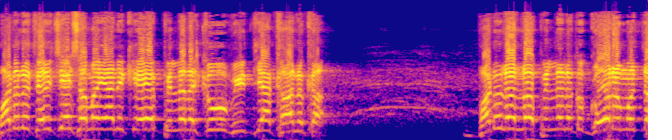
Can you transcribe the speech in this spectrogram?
బడులు తెరిచే సమయానికే పిల్లలకు విద్యా కానుక. బడులలో పిల్లలకు గోరుముద్ద.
